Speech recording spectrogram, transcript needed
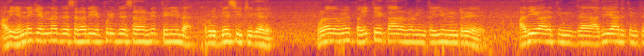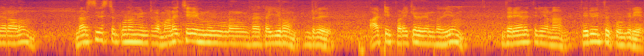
அவர் என்னைக்கு என்ன பேசுகிறாரு எப்படி பேசுகிறாருன்னே தெரியல. அப்படி பேசிகிட்டு இருக்காரு. உலகமே பைத்தியக்காரர்களின் கையில் என்று அதிகாரத்தின் க அதிகாரத்தின் பேராலும் நர்சிஸ்ட் குணம் என்ற மனச்சிறை நோய் உள்ளவர்கள் கையிலும் இன்று ஆட்டி படைக்கிறது என்பதையும் இந்த நேரத்தில் நான் தெரிவித்துக் கொள்கிறேன்.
